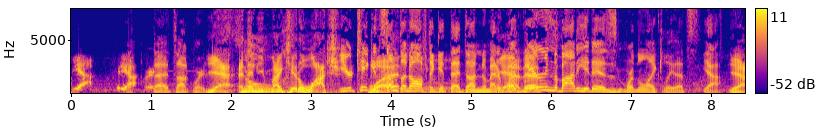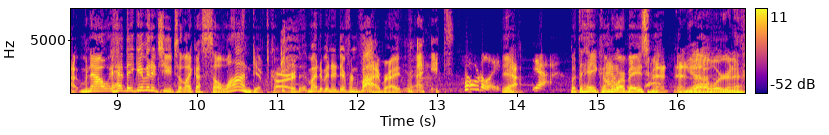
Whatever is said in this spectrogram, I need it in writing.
yeah, pretty awkward. That's awkward. Yeah, and then you, So- my kid will watch. You're taking What? something off to get that done, no matter Yeah, what, where that's- in the body it is. More than likely, that's yeah, Yeah. Now, had they given it to you to like a salon gift card, it might have been a different vibe, right? right. Totally. Yeah. Yeah. But the hey, come I to would our take that. basement and Yeah. uh, we're gonna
